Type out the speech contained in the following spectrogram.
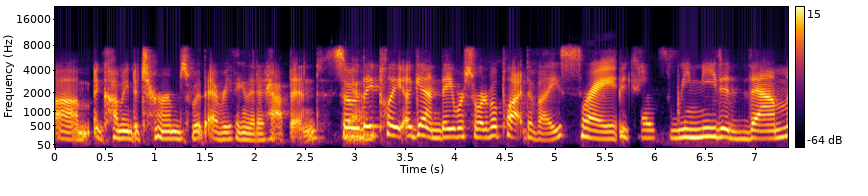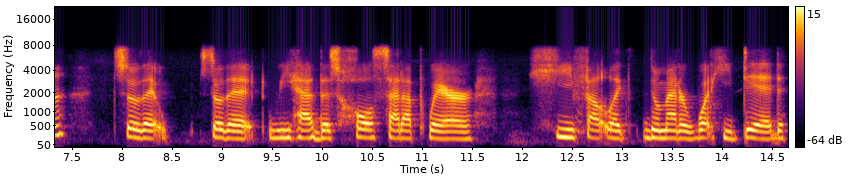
Um, and coming to terms with everything that had happened. So Yeah. they play again. They were sort of a plot device, right. because we needed them so that so that we had this whole setup where he felt like no matter what he did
